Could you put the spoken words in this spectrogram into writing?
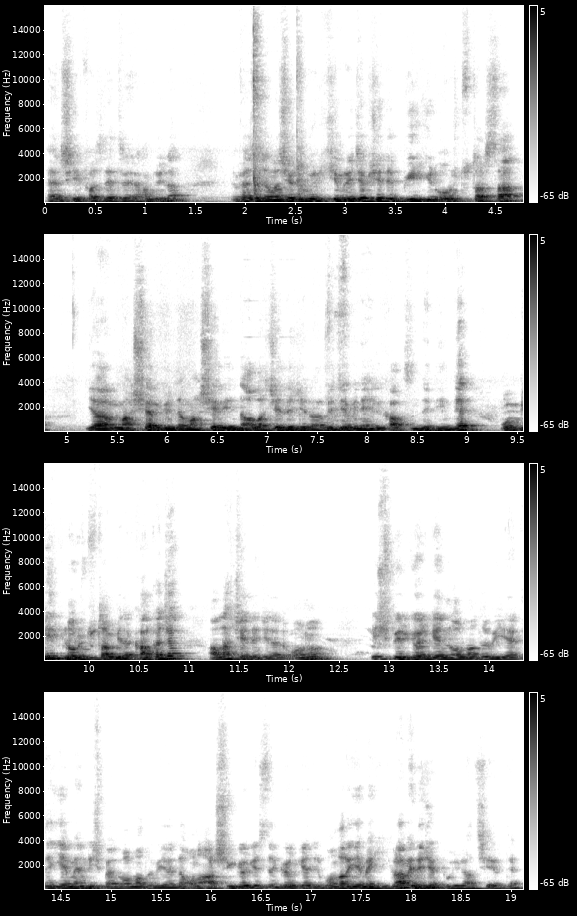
Her şey faziletlidir elhamdülillah. Efendimiz Aleyhisselam buyuruyor ki kim Recep Şerif'te bir gün oruç tutarsa ya mahşer günde mahşer yerinde Allah Celle Celaluhu Recep'in ehli kalksın dediğinde o bir gün oruç tutan bile kalkacak. Allah Celle Celaluhu onu hiçbir gölgenin olmadığı bir yerde, yemenin içmenin olmadığı bir yerde onu arşın gölgesinde gölgelendirip onlara yemek ikram edecek buyuruyor hadis-i şerifte.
